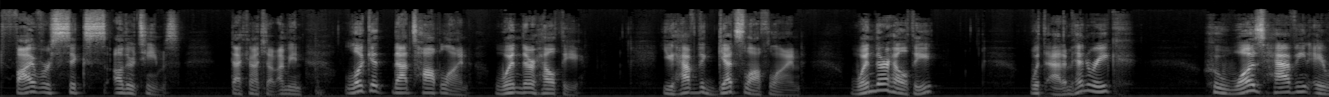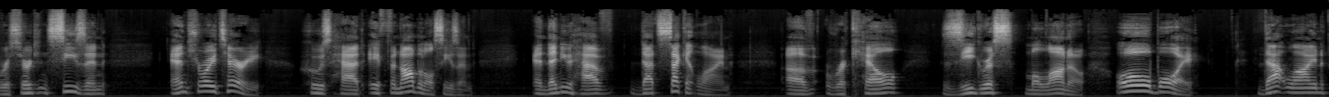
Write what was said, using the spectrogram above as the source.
five or six other teams that can match up. I mean, look at that top line when they're healthy. You have the Getzlaf line when they're healthy with Adam Henrique, who was having a resurgent season, and Troy Terry, who's had a phenomenal season. And then you have that second line of Rakell, Zegras, Milano. Oh boy, that line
